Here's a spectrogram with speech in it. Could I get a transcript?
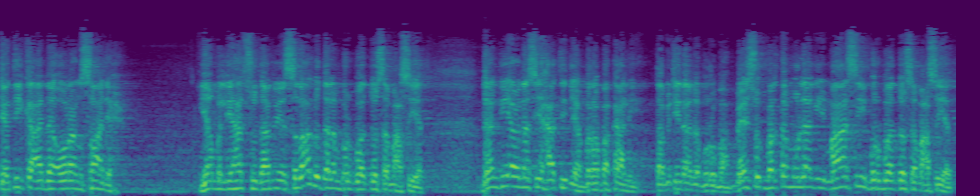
ketika ada orang salih yang melihat saudaranya selalu dalam berbuat dosa maksiat. Dan dia nasihati dia berapa kali tapi tidak ada berubah. Besok bertemu lagi masih berbuat dosa maksiat.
